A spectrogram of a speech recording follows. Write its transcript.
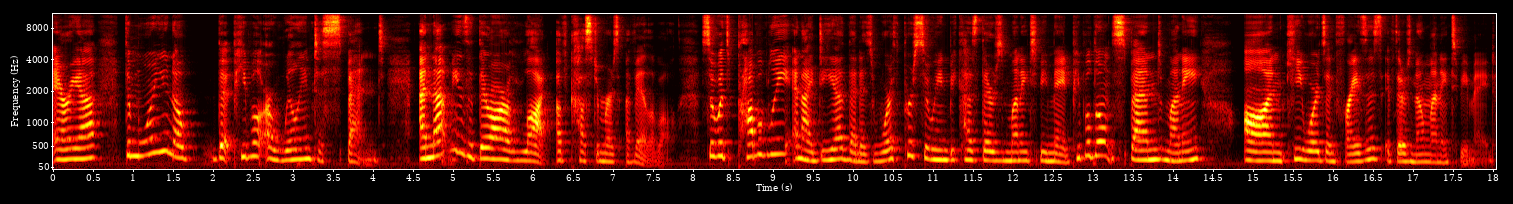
area, the more you know that people are willing to spend. And that means that there are a lot of customers available. So it's probably an idea that is worth pursuing because there's money to be made. People don't spend money on keywords and phrases if there's no money to be made.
